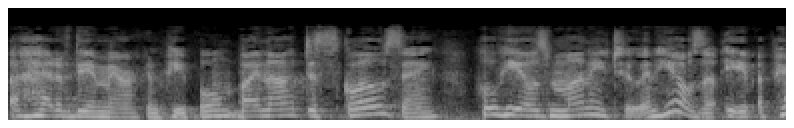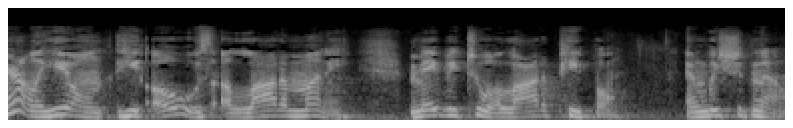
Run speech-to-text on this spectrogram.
ahead of the American people by not disclosing who he owes money to. And he owes, apparently he owes a lot of money, maybe to a lot of people. And we should know.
